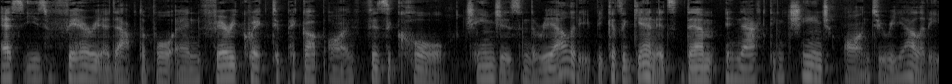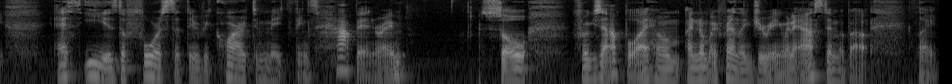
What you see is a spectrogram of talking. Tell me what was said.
SE is very adaptable and very quick to pick up on physical changes in the reality because again it's them enacting change onto reality SE is the force that they require to make things happen, right? So, for example, I home I know my friend like Jiring when I asked him about like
